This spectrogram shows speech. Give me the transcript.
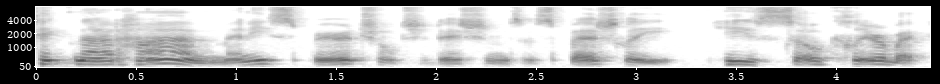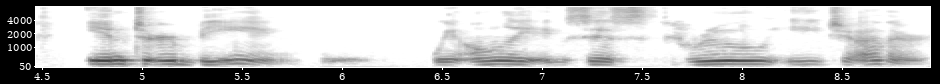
Thich Nhat Hanh, many spiritual traditions, especially, he's so clear about interbeing. We only exist through each other.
